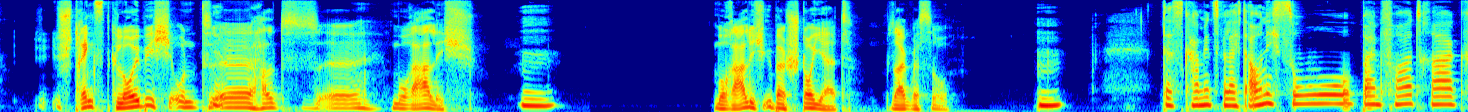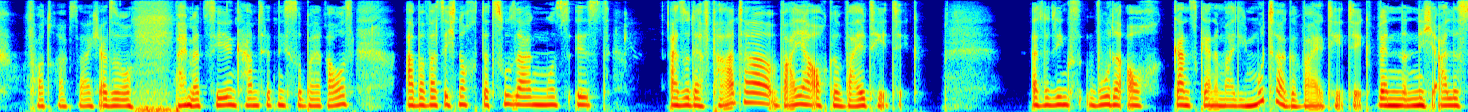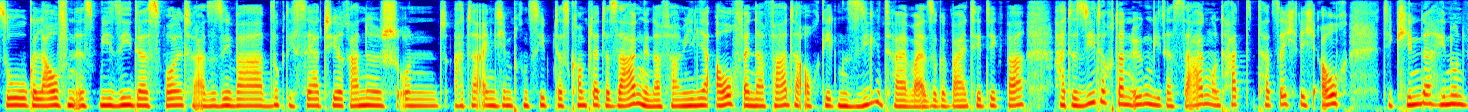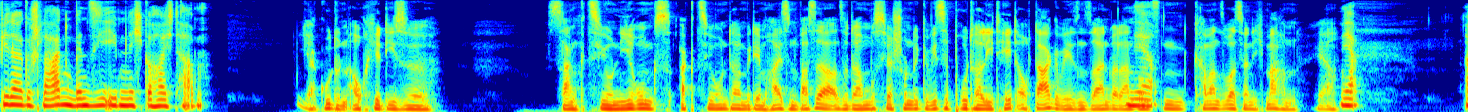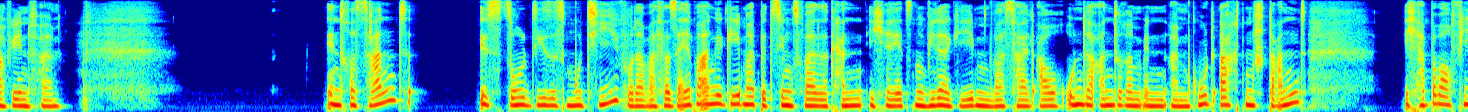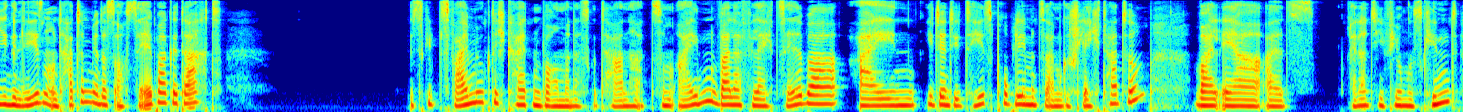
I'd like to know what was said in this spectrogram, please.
Strengst gläubig und ja. äh, halt äh, moralisch. Hm. Moralisch übersteuert, sagen wir es so. Mhm. Das kam jetzt vielleicht auch nicht so beim Vortrag, Vortrag sage ich, also beim Erzählen kam es jetzt nicht so bei raus. Aber was ich noch dazu sagen muss, ist, also der Vater war ja auch gewalttätig. Allerdings wurde auch ganz gerne mal die Mutter gewalttätig, wenn nicht alles so gelaufen ist, wie sie das wollte. Also sie war wirklich sehr tyrannisch und hatte eigentlich im Prinzip das komplette Sagen in der Familie, auch wenn der Vater auch gegen sie teilweise gewalttätig war, hatte sie doch dann irgendwie das Sagen und hat tatsächlich auch die Kinder hin und wieder geschlagen, wenn sie eben nicht gehorcht haben. Ja gut, und auch hier diese Sanktionierungsaktion da mit dem heißen Wasser. Also da muss ja schon eine gewisse Brutalität auch da gewesen sein, weil ansonsten ja. kann man sowas ja nicht machen. Ja. Ja, auf jeden Fall. Interessant ist so dieses Motiv oder was er selber angegeben hat, beziehungsweise kann ich ja jetzt nur wiedergeben, was halt auch unter anderem in einem Gutachten stand. Ich habe aber auch viel gelesen und hatte mir das auch selber gedacht es gibt zwei Möglichkeiten, warum er das getan hat. Zum einen, weil er vielleicht selber ein Identitätsproblem mit seinem Geschlecht hatte, weil er als relativ junges Kind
